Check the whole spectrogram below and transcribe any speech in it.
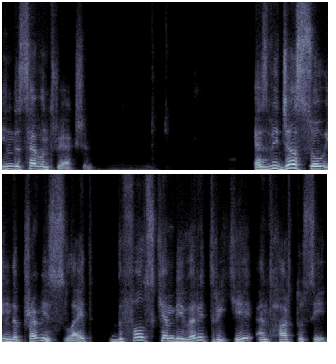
in the seventh reaction. As we just saw in the previous slide, the faults can be very tricky and hard to see.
